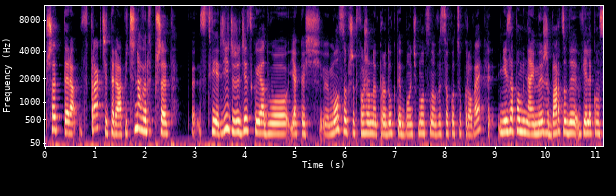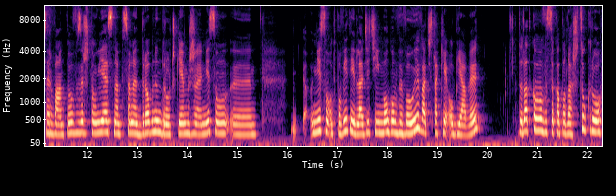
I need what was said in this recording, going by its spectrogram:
przed w trakcie terapii, czy nawet przed y, stwierdzić, że dziecko jadło jakieś y, mocno przetworzone produkty bądź mocno wysokocukrowe. Nie zapominajmy, że bardzo wiele konserwantów, zresztą jest napisane drobnym druczkiem, że nie są. Yy, nie są odpowiednie dla dzieci i mogą wywoływać takie objawy. Dodatkowo wysoka podaż cukru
